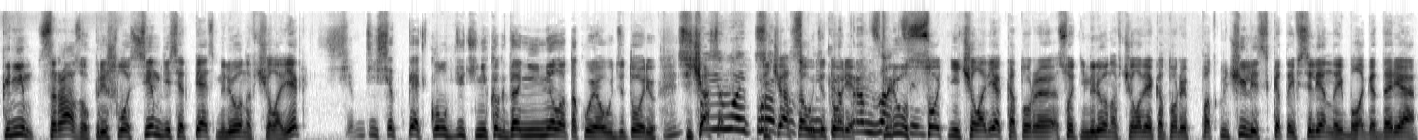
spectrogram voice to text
к ним сразу пришло 75 миллионов человек. 75 Call of Duty никогда не имела такую аудиторию. Сейчас, сейчас аудитория плюс сотни человек, которые, сотни миллионов человек, которые подключились к этой вселенной благодаря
